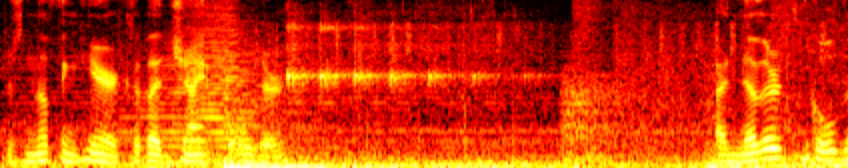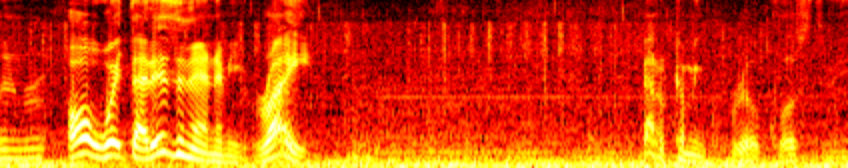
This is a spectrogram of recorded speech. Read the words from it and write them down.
There's nothing here except that giant boulder. Another golden room. Oh, wait, that is an enemy. Right. Got him coming real close to me.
